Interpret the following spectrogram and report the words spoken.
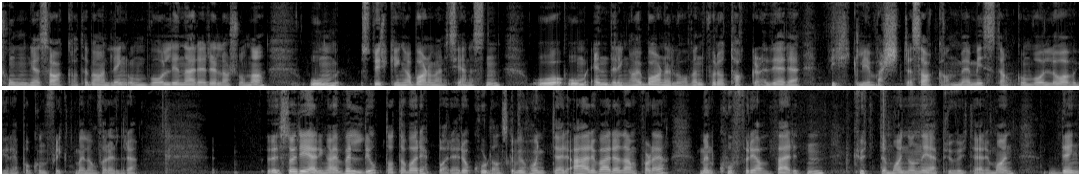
tunge saker til behandling om vold i nære relasjoner, om styrking av barnevernstjenesten og om endringer i barneloven for å takle de virkelig verste sakene med mistanke om vold og overgrep og konflikt mellom foreldre. Så regjeringa er veldig opptatt av å reparere, og hvordan skal vi håndtere ære være dem for det. Men hvorfor i all verden kutter man og nedprioriterer man den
